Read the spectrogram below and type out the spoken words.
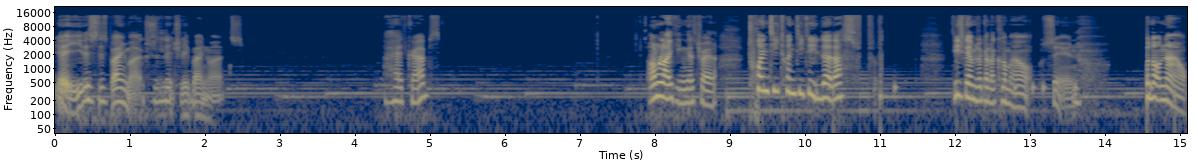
Yeah, this is Boneworks. This is literally Boneworks. Head crabs. I'm liking this trailer. 2022. Look, that's. These games are gonna come out soon, but not now.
